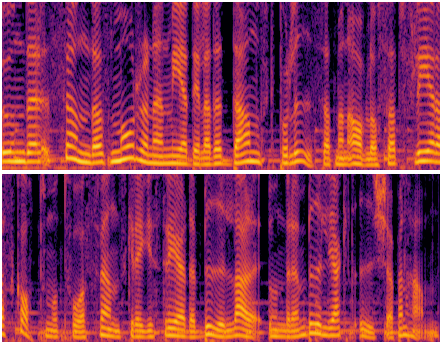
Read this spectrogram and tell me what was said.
Under söndagsmorgonen meddelade dansk polis att man avlossat flera skott mot två svenskregistrerade bilar under en biljakt i Köpenhamn.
